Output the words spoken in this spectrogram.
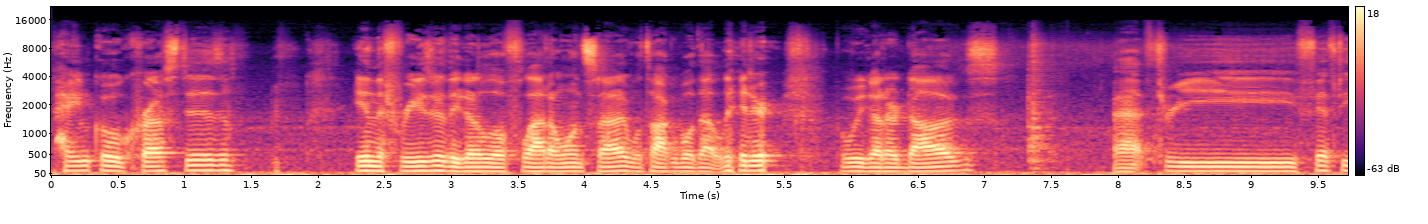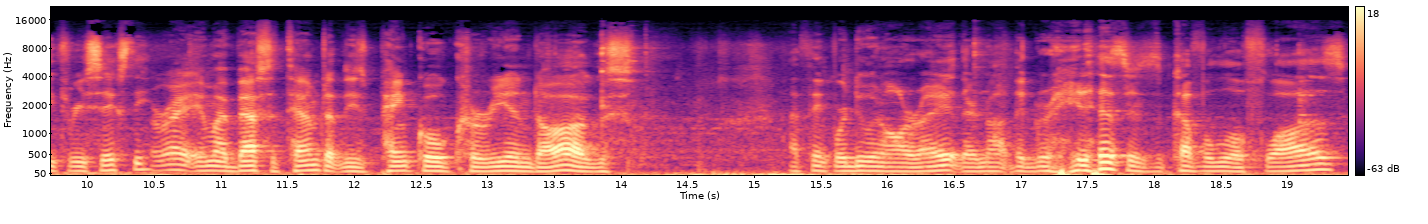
panko crusted in the freezer. They got a little flat on one side. We'll talk about that later. But we got our dogs at 350, 360. All right, in my best attempt at these panko Korean dogs, I think we're doing all right. They're not the greatest. There's a couple little flaws,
